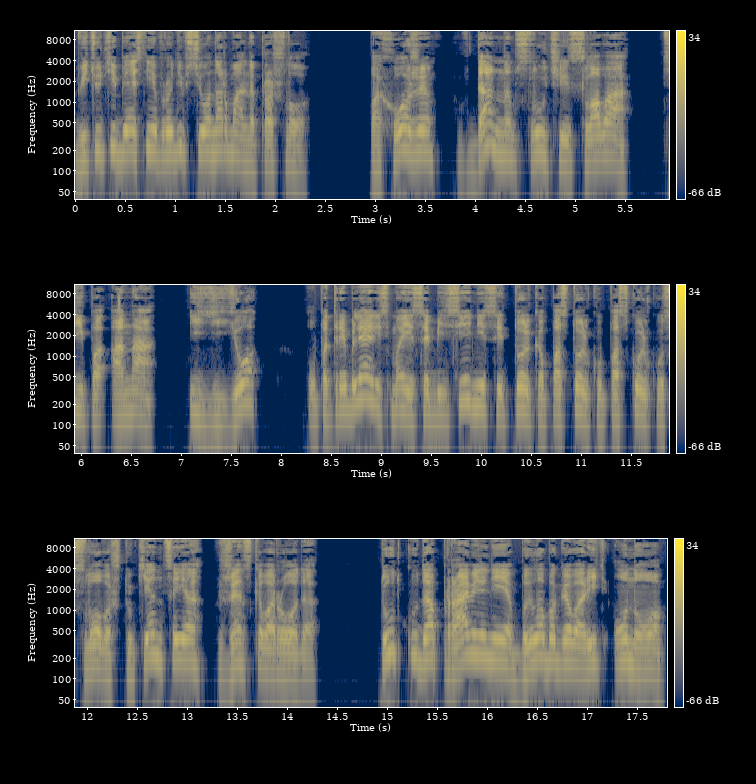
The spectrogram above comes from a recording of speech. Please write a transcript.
Ведь у тебя с ней вроде все нормально прошло. Похоже, в данном случае слова типа «она» и «ее» употреблялись моей собеседницей только постольку поскольку слово «штукенция» женского рода. Тут куда правильнее было бы говорить «оно».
